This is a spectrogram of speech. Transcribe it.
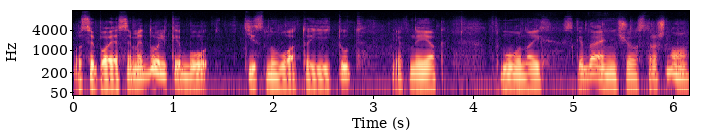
Осипає семидольки, бо тіснувато їй тут, як не як. Тому вона їх скидає, нічого страшного.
